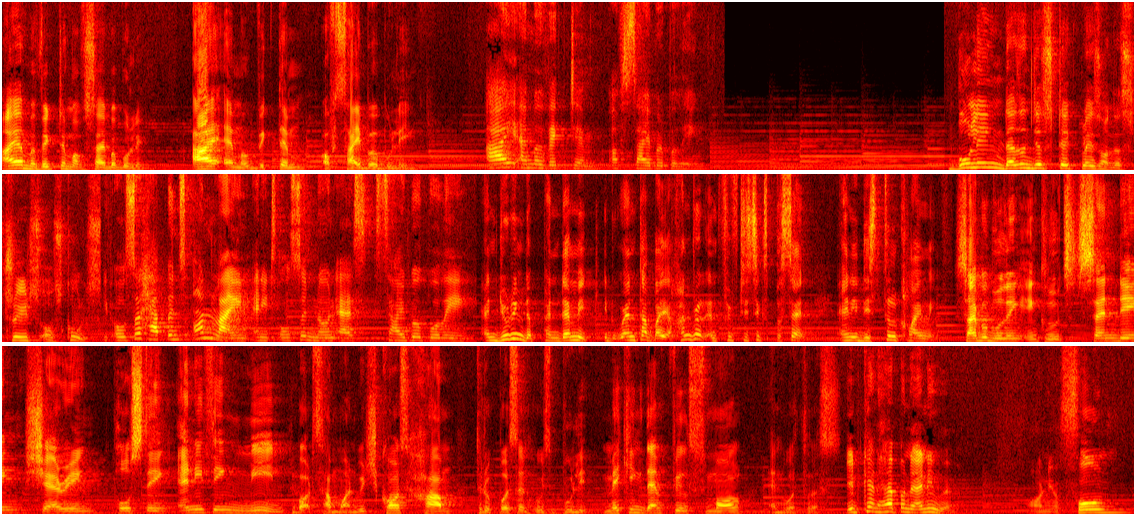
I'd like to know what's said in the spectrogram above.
I am a victim of cyberbullying. I am a victim of cyberbullying. I am a victim of cyberbullying. Bullying doesn't just take place on the streets or schools. It also happens online and it's also known as cyberbullying. And during the pandemic, it went up by 156% and it is still climbing. Cyberbullying includes sending, sharing, posting anything mean about someone which cause harm to the person who is bullied, making them feel small and worthless. It can happen anywhere on your phone,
